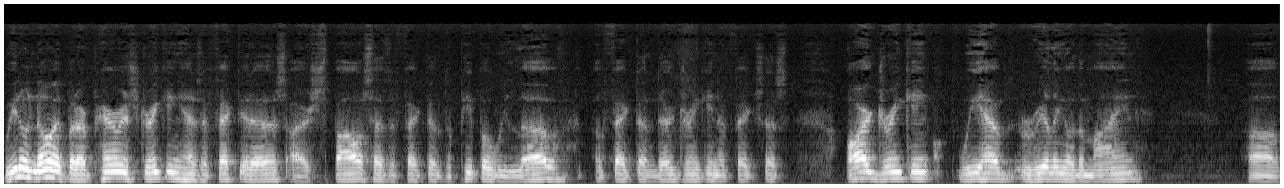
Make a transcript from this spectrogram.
we, we don't know it, but our parents' drinking has affected us. Our spouse has affected us. The people we love affect us. Their drinking affects us. Our drinking, we have reeling of the mind. Uh,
